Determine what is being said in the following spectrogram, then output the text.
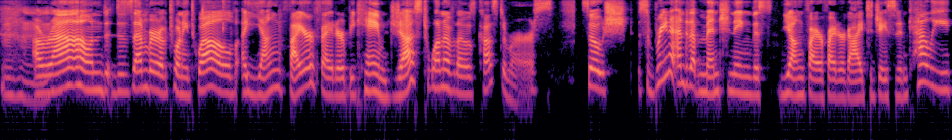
Mhm. Around December of 2012, a young firefighter became just one of those customers. So Sabrina ended up mentioning this young firefighter guy to Jason and Kelly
